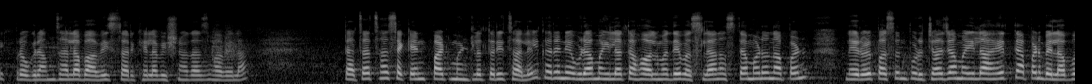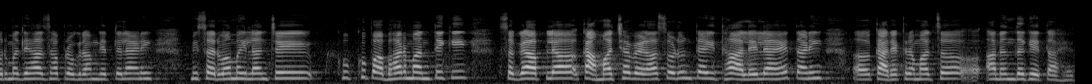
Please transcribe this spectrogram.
एक प्रोग्राम झाला बावीस तारखेला विष्णुदास भावेला त्याचाच हा सेकंड पार्ट म्हटलं तरी चालेल कारण एवढ्या महिला त्या हॉलमध्ये बसल्या नसत्या म्हणून आपण नेरळपासून पुढच्या ज्या महिला आहेत त्या आपण बेलापूरमध्ये आज हा प्रोग्राम घेतलेला आणि मी सर्व महिलांचे खूप खूप आभार मानते की सगळ्या आपल्या कामाच्या वेळा सोडून त्या इथं आलेल्या आहेत आणि कार्यक्रमाचं आनंद घेत आहेत.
